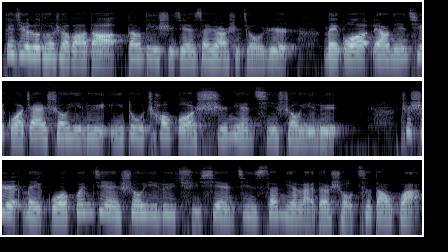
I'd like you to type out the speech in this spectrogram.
根据路透社报道，当地时间三月二十九日，美国两年期国债收益率一度超过十年期收益率，这是美国关键收益率曲线近三年来的首次倒挂。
